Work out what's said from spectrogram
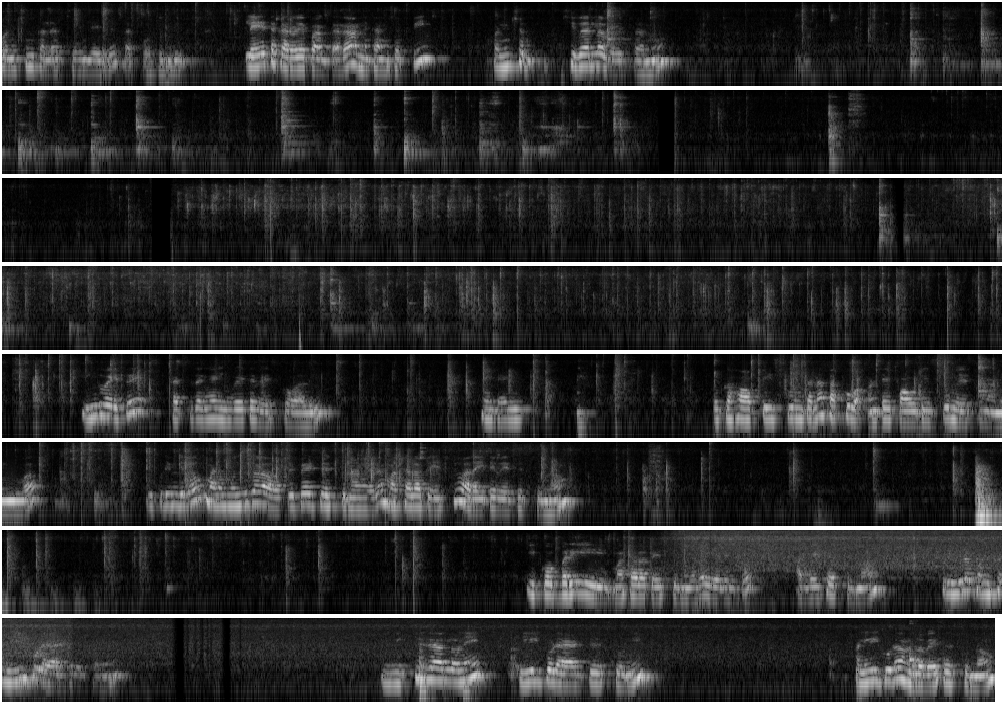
కొంచెం కలర్ చేంజ్ అయితే సరిపోతుంది. లేత కరివేపాకు కదా అందుకని చెప్పి కొంచెం చివర్లో వేస్తాను. ఇంగు అయితే ఖచ్చితంగా ఇంగు అయితే వేసుకోవాలి. నేను ఒక హాఫ్ టీ స్పూన్ కన్నా తక్కువ అంటే పావు టీ స్పూన్ వేస్తున్నాను ఇంగువ. ఇప్పుడు ఇందులో మనం ముందుగా ప్రిపేర్ చేసుకున్నాం కదా మసాలా పేస్ట్ అదైతే వేసేస్తున్నాం ఈ కొబ్బరి మసాలా పేస్ట్ ఉంది కదా ఏదైతే అది వేసేస్తున్నాం ఇప్పుడు ఇందులో కొంచెం నీళ్ళు కూడా యాడ్ చేస్తాను. మిక్సీ జార్లోనే నీళ్ళు కూడా యాడ్ చేసుకొని ఆ నీళ్ళు కూడా అందులో వేసేస్తున్నాం.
